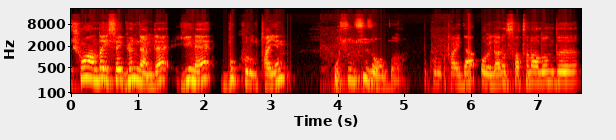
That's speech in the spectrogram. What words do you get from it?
şu anda ise gündemde yine bu kurultayın usulsüz olduğu, bu kurultayda oyların satın alındığı,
